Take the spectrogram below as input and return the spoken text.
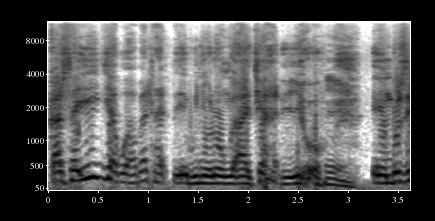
Kasayija bwaba tadde ebunyolo ng'akyaliyo. Eh. embuzi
